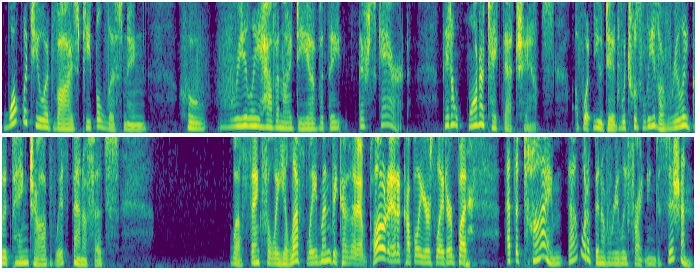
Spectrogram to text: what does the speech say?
what would you advise people listening who really have an idea, but they, they're scared? They don't want to take that chance of what you did, which was leave a really good paying job with benefits. Well, thankfully, you left Lehman because it imploded a couple of years later. But at the time, that would have been a really frightening decision.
